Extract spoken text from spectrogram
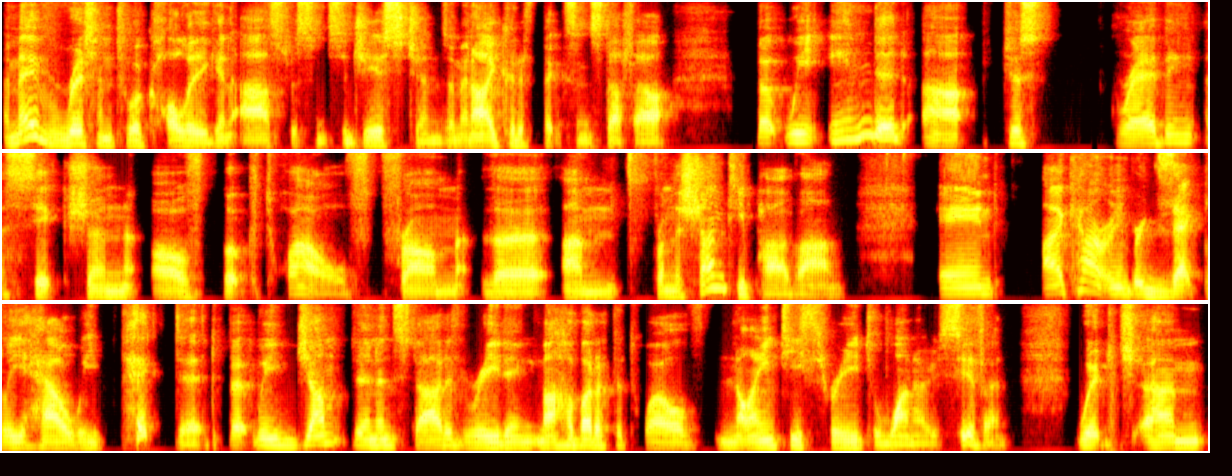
I may have written to a colleague and asked for some suggestions. I mean I could have picked some stuff out. But we ended up just grabbing a section of book 12 from the um, from the Shanti Parvan. And I can't remember exactly how we picked it, but we jumped in and started reading Mahabharata 12, 93 to 107, which um,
